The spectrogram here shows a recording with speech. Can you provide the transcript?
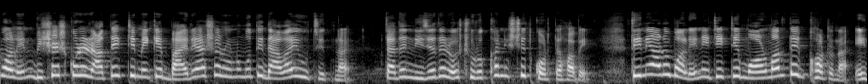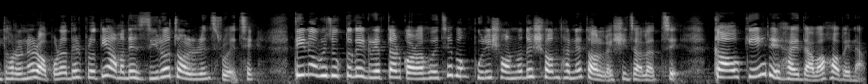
বলেন, বিশেষ করে রাতে একটি মেয়েকে বাইরে আসার অনুমতি দেওয়াই উচিত নয়। তাদের নিজেদেরও সুরক্ষা নিশ্চিত করতে হবে। তিনি আরও বলেন, এটি একটি মর্মান্তিক ঘটনা। এই ধরনের অপরাধের প্রতি আমাদের জিরো টলারেন্স রয়েছে। তিন অভিযুক্তকে গ্রেপ্তার করা হয়েছে এবং পুলিশ অন্যদের সন্ধানে তল্লাশি চালাচ্ছে। কাউকে রেহাই দেওয়া হবে না।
